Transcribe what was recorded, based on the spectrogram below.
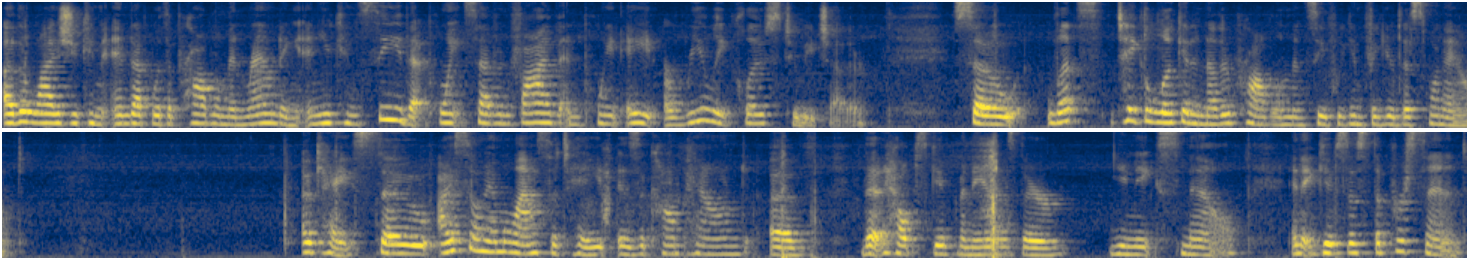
otherwise you can end up with a problem in rounding and you can see that 0.75 and 0.8 are really close to each other. So let's take a look at another problem and see if we can figure this one out. Okay, so isoamyl acetate is a compound of that helps give bananas their unique smell and it gives us the percent.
